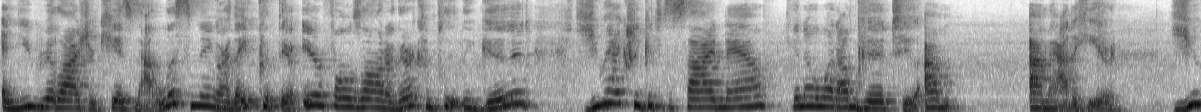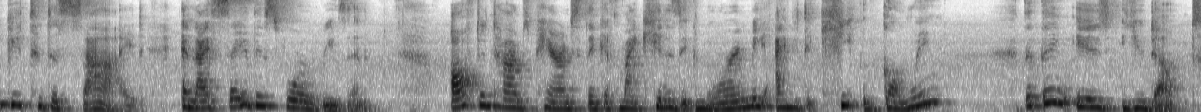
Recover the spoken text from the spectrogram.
and you realize your kid's not listening or they put their earphones on or they're completely good, you actually get to decide now, you know what, I'm good too. I'm I'm out of here. You get to decide. And I say this for a reason. Oftentimes, parents think if my kid is ignoring me, I need to keep going. The thing is, you don't.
